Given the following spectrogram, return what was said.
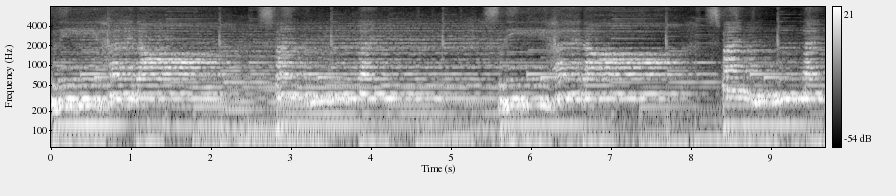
स्नेहदा स्पन्दन् स्नेहदा स्पन्दन्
